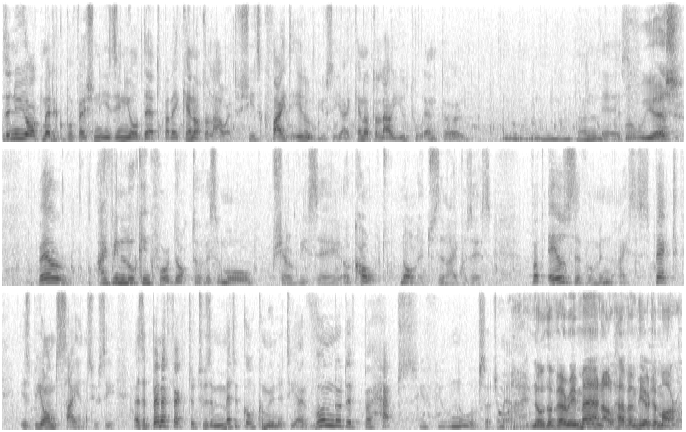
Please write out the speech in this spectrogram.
The New York medical profession is in your debt, but I cannot allow it. She's quite ill, you see. I cannot allow you to enter. Unless. oh, yes? Well, I've been looking for a doctor with a more, shall we say, occult knowledge than I possess. What ails the woman, I suspect, is beyond science, you see. As a benefactor to the medical community, I wondered if perhaps if you knew of such a man. I know the very man. I'll have him here tomorrow.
